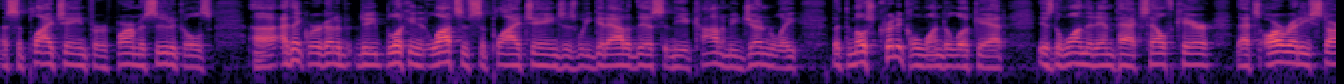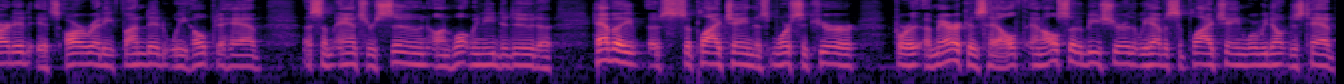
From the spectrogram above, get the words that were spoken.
a supply chain for pharmaceuticals. Uh, I think we're going to be looking at lots of supply chains as we get out of this and the economy generally. But the most critical one to look at is the one that impacts healthcare. That's already started, it's already funded. We hope to have uh, some answers soon on what we need to do to have a, a supply chain that's more secure for America's health and also to be sure that we have a supply chain where we don't just have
